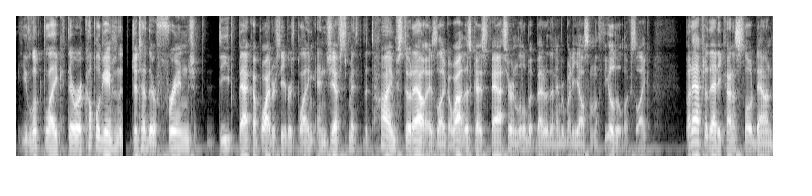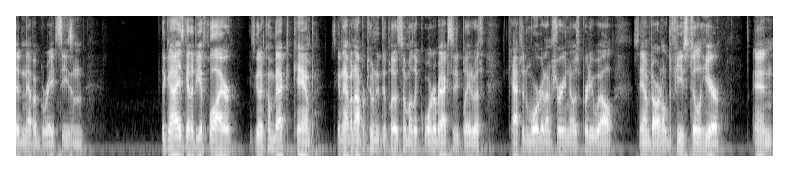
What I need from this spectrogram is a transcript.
He looked like there were a couple games when the Jets had their fringe deep backup wide receivers playing, and Jeff Smith at the time stood out as like, oh, wow, this guy's faster and a little bit better than everybody else on the field, it looks like. But after that, he kind of slowed down, didn't have a great season. The guy's going to be a flyer. He's going to come back to camp. He's going to have an opportunity to play with some of the quarterbacks that he played with. Captain Morgan, I'm sure he knows pretty well. Sam Darnold, if he's still here. And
